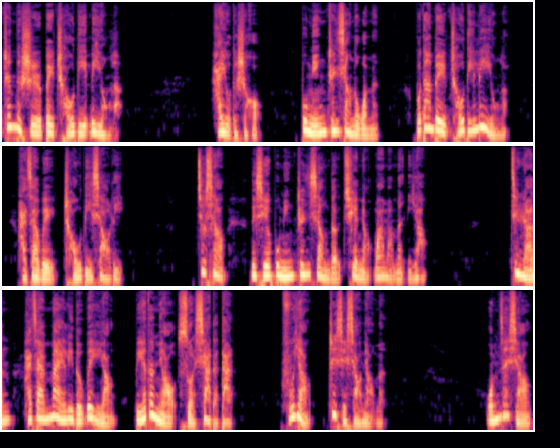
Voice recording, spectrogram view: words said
真的是被仇敌利用了。还有的时候，不明真相的我们不但被仇敌利用了，还在为仇敌效力，就像那些不明真相的雀鸟妈妈们一样，竟然还在卖力的喂养。别的鸟所下的蛋，抚养这些小鸟们。我们在想，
